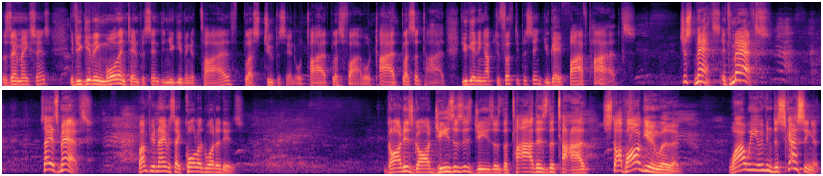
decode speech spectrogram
Does that make sense? If you're giving more than 10%, then you're giving a tithe plus 2%, or tithe plus 5, or tithe plus a tithe. If you're getting up to 50%, you gave five tithes. Just maths. It's maths. Say it's maths. Bump your name and say, call it what it is. God is God, Jesus is Jesus, the tithe is the tithe. Stop arguing with it. Why are we even discussing it?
